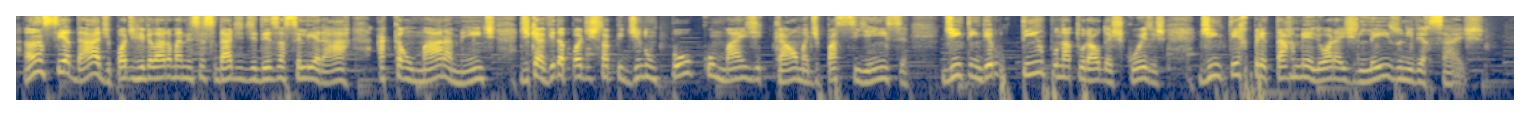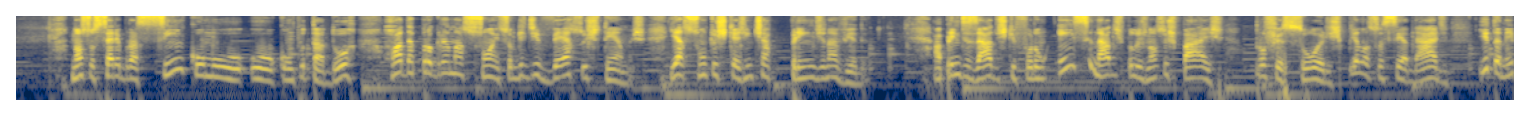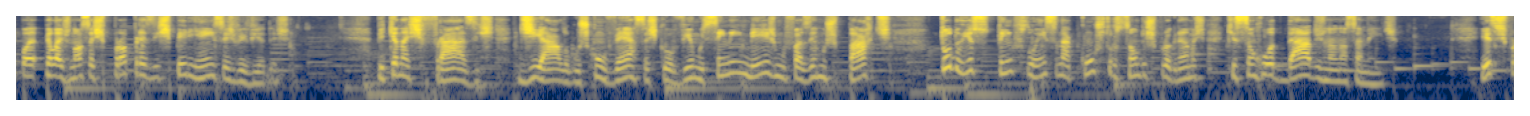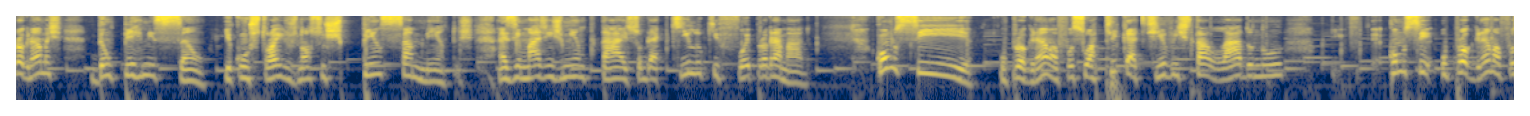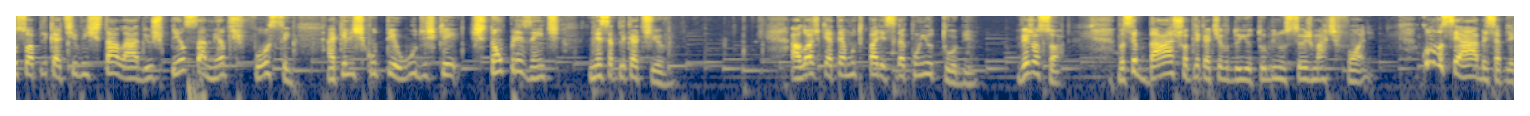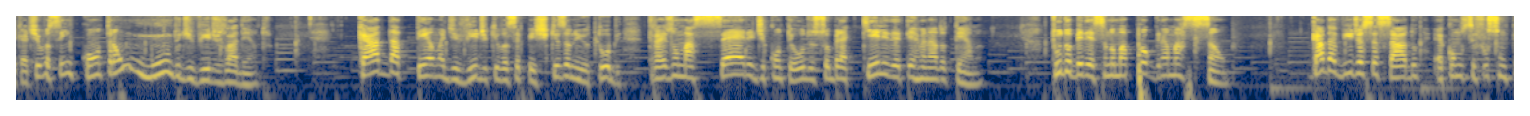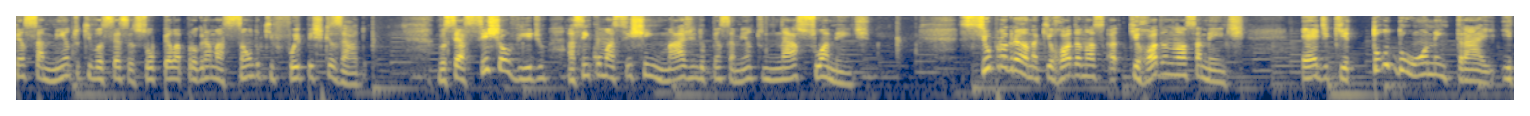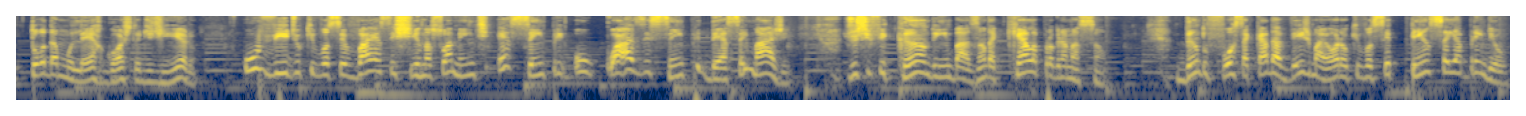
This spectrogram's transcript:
A ansiedade pode revelar uma necessidade de desacelerar, acalmar a mente, de que a vida pode estar pedindo um pouco mais de calma, de paciência, de entender o tempo natural das coisas, de interpretar melhor as leis universais. Nosso cérebro, assim como o computador, roda programações sobre diversos temas e assuntos que a gente aprende na vida. Aprendizados que foram ensinados pelos nossos pais, professores, pela sociedade e também pelas nossas próprias experiências vividas. Pequenas frases, diálogos, conversas que ouvimos sem nem mesmo fazermos parte, tudo isso tem influência na construção dos programas que são rodados na nossa mente. Esses programas dão permissão e constroem os nossos pensamentos, as imagens mentais sobre aquilo que foi programado. Como se o programa fosse o aplicativo instalado no. Como se o programa fosse o aplicativo instalado e os pensamentos fossem aqueles conteúdos que estão presentes nesse aplicativo. A lógica é até muito parecida com o YouTube. Veja só, você baixa o aplicativo do YouTube no seu smartphone. Quando você abre esse aplicativo, você encontra um mundo de vídeos lá dentro. Cada tema de vídeo que você pesquisa no YouTube traz uma série de conteúdos sobre aquele determinado tema. Tudo obedecendo uma programação. Cada vídeo acessado é como se fosse um pensamento que você acessou pela programação do que foi pesquisado. Você assiste ao vídeo, assim como assiste a imagem do pensamento na sua mente. Se o programa que roda, nossa, que roda na nossa mente é de que todo homem trai e toda mulher gosta de dinheiro, o vídeo que você vai assistir na sua mente é sempre ou quase sempre dessa imagem, justificando e embasando aquela programação, dando força cada vez maior ao que você pensa e aprendeu.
